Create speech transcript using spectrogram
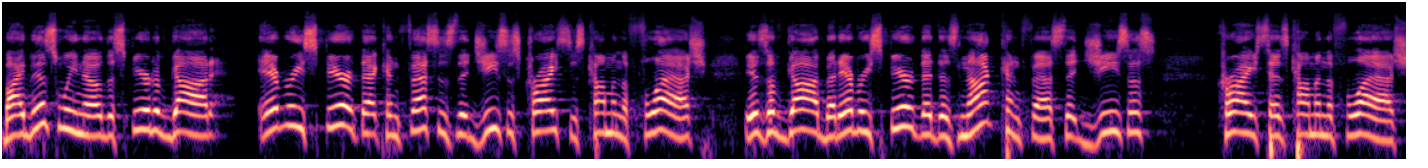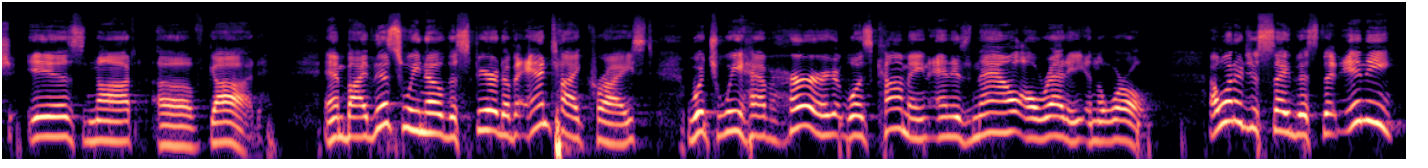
By this we know the Spirit of God, every spirit that confesses that Jesus Christ is come in the flesh is of God, but every spirit that does not confess that Jesus Christ has come in the flesh is not of God. And by this we know the spirit of Antichrist, which we have heard was coming and is now already in the world. I want to just say this that any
